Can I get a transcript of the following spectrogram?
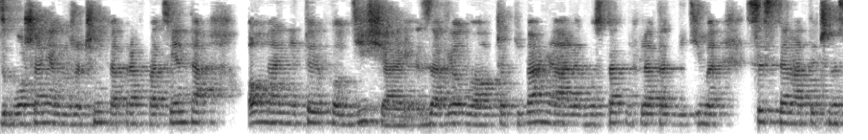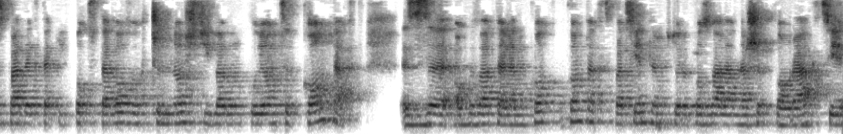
zgłoszeniach do Rzecznika Praw Pacjenta, ona nie tylko dzisiaj zawiodła oczekiwania, ale w ostatnich latach widzimy systematyczny spadek takich podstawowych czynności warunkujących kontakt z obywatelem, kontakt z pacjentem, który pozwala na szybką reakcję,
